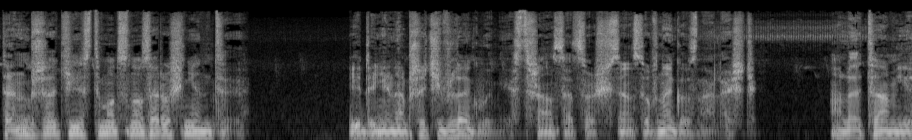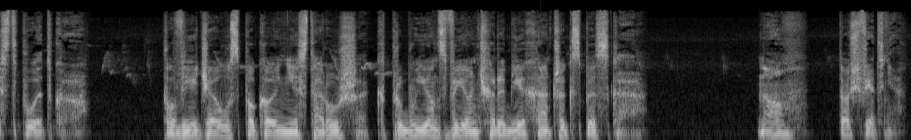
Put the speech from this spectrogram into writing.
Ten brzeg jest mocno zarośnięty. Jedynie na przeciwległym jest szansa coś sensownego znaleźć. Ale tam jest płytko. Powiedział spokojnie staruszek, próbując wyjąć rybie haczyk z pyska. No, to świetnie.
